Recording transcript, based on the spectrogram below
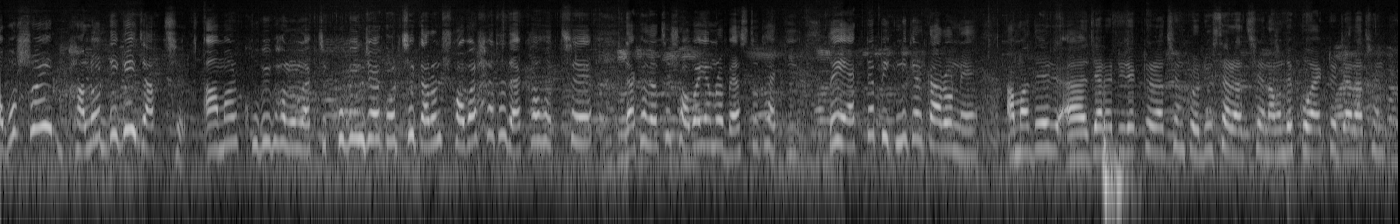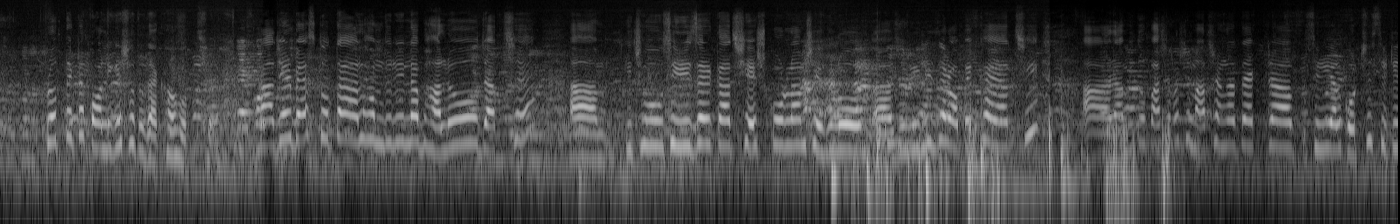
অবশ্যই ভালোর দিকেই যাচ্ছে। আমার খুবই ভালো লাগছে, খুব এনজয় করছি কারণ সবার সাথে দেখা হচ্ছে, দেখা যাচ্ছে সবাই আমরা ব্যস্ত থাকি। তো এই একটা পিকনিকের কারণে আমাদের যারা ডিরেক্টর আছেন প্রডিউসার আছেন, আমাদের কো অ্যাক্টর যারা আছেন, প্রত্যেকটা কলিগের সাথে দেখা হচ্ছে। কাজের ব্যস্ততা আলহামদুলিল্লাহ ভালো যাচ্ছে। কিছু সিরিজের কাজ শেষ করলাম, সেগুলো রিলিজের অপেক্ষায় আছি। আর আমি তো পাশাপাশি মাছরাঙ্গাতে একটা সিরিয়াল করছি সিটি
